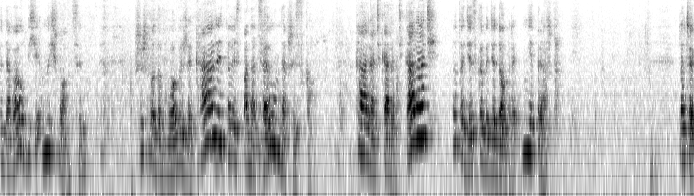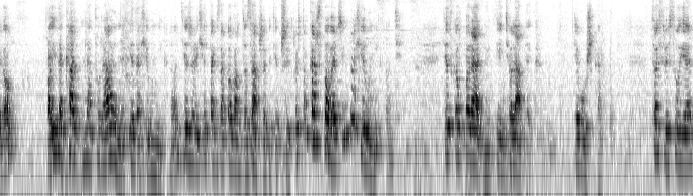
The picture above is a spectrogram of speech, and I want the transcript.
wydawałoby się myślącym, przyszło do głowy, że kary to jest panaceum na wszystko. Karać, karać, karać, no to dziecko będzie dobre. Nieprawda. Dlaczego? o ile kar naturalnych nie da się uniknąć, jeżeli się tak zachowam, to zawsze będzie przykrość, to kar społecznych da się uniknąć. Dziecko w poradni, pięciolatek, dziewuszka, coś rysuje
